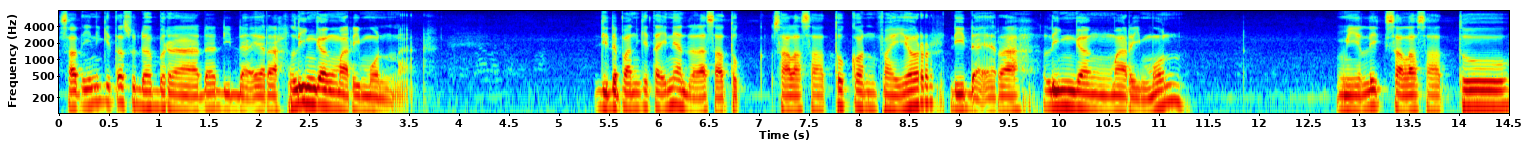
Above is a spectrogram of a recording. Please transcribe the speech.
Saat ini kita sudah berada di daerah Linggang Marimun. Nah di depan kita ini adalah satu salah satu konveyor di daerah Linggang Marimun milik salah satu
